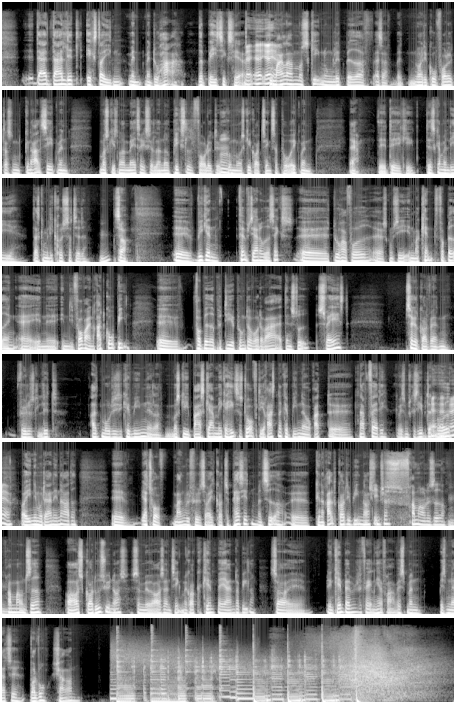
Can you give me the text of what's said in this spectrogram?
der, der er lidt ekstra i den, men, men du har the basics her. Ja, ja, ja, ja. Du mangler måske nogle lidt bedre, altså nu har de gode forlygter sådan generelt set, men måske sådan noget Matrix eller noget pixel forlygte, mm. kunne man måske godt tænke sig på, ikke? Men ja, det, det er ikke helt, det skal man lige, der skal man lige krydse sig til det. Mm. Så øh, den fem stjerner ud af seks. Øh, du har fået øh, skal man sige, en markant forbedring af en, øh, en i forvejen ret god bil. Øh, forbedret på de punkter, hvor det var, at den stod svagest. Så kan det godt være, at den føles lidt altmodisk i kabinen, eller måske bare skærmen ikke er helt så stor, fordi resten af kabinen er jo ret øh, knap fattig, hvis man skal sige på den ja, måde, Ja, ja. og egentlig moderne indrettet. Øh, jeg tror, mange vil føle sig rigtig godt tilpas i den. Man sidder øh, generelt godt i bilen også, synes jeg. Fremragende sider. Mm. Fremragende sæder. Og også godt udsyn også, som jo også er en ting, man godt kan kæmpe med i andre biler. Så øh, en kæmpe anbefaling herfra, hvis man, hvis man er til Volvo-genren.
